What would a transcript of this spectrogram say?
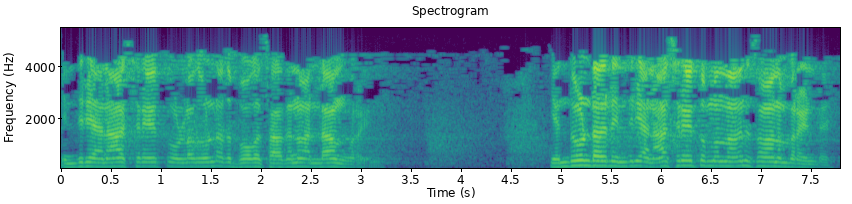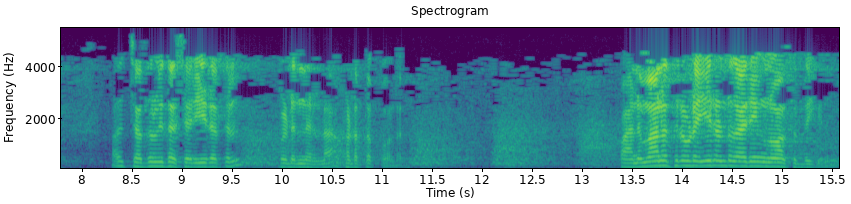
ഇന്ദ്രിയ അനാശ്രയത്വം ഉള്ളതുകൊണ്ട് അത് ഭോഗസാധനം അല്ല എന്ന് പറയുന്നു. എന്തുകൊണ്ട് അതിൽ ഇന്ദ്രിയ അനാശ്രയത്വം എന്ന് അതിന് സമാനം പറയണ്ടേ? അത് ചതുർവിധ ശരീരത്തിൽ പെടുന്നില്ല ഘടത്തെപ്പോലെ അപ്പൊ അനുമാനത്തിലൂടെ ഈ രണ്ട് കാര്യങ്ങളും ആ ശ്രദ്ധിക്കുന്നു.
